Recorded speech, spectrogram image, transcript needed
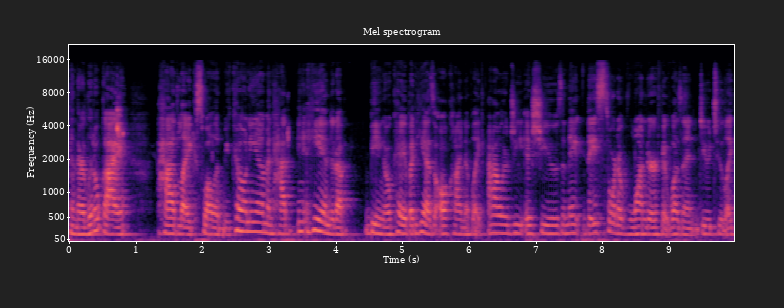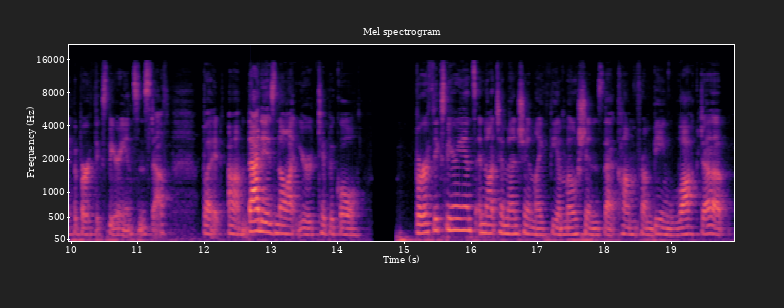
And their little guy had like swallowed meconium and had, he ended up being okay but he has all kind of like allergy issues and they they sort of wonder if it wasn't due to like the birth experience and stuff but um, that is not your typical birth experience and not to mention like the emotions that come from being locked up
